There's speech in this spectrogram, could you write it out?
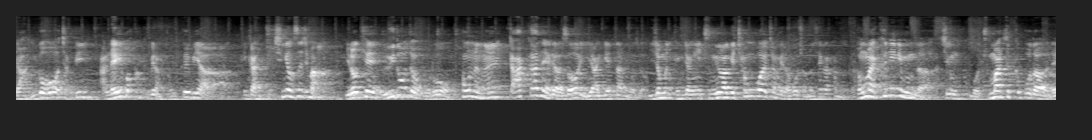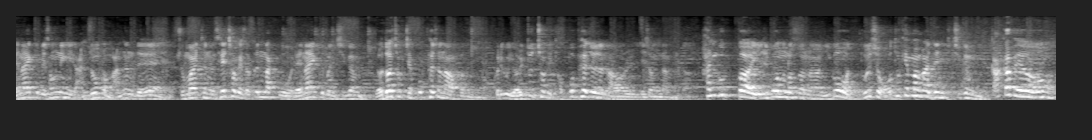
야 이거 어차피 알레이버크급이랑 동급이야. 그러니까 신경 쓰지 마. 이렇게 의도적으로 성능을 깎아내려서 이야기했다는 거죠. 이 점은 굉장히 중요하게 참고할 점이라고 저는 생각합니다. 정말 큰일입니다. 지금 뭐 주말트급보다 레나이급의 성능이 안 좋은 건 맞는데 주말트는 3척에서 끝났고 레나이급은 지금 8척째 뽑혀져 나왔거든요. 그리고 12척이 더 뽑혀져 나올 예정이랍니다. 한국과 일본으로서는 이거 도대체 어떻게 막아야 되는지 지금 깝깝해요.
